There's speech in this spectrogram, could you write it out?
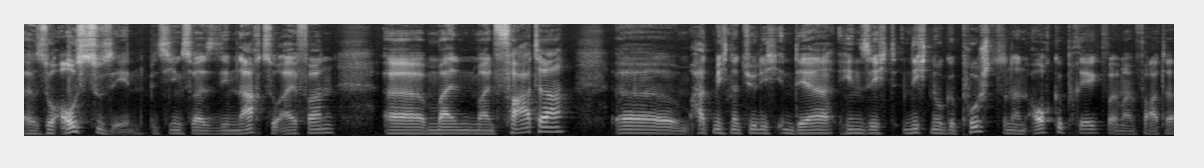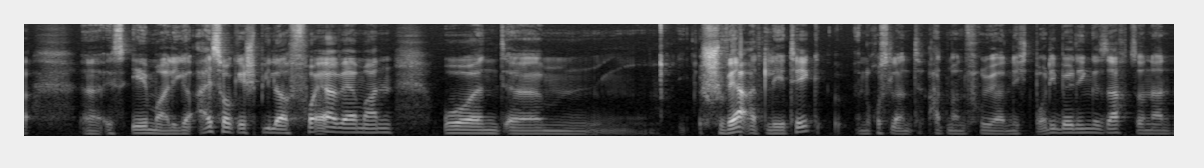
äh, so auszusehen, beziehungsweise dem nachzueifern. Äh, mein, mein Vater hat mich natürlich in der Hinsicht nicht nur gepusht, sondern auch geprägt, weil mein Vater äh, ist ehemaliger Eishockeyspieler, Feuerwehrmann und ähm, Schwerathletik. In Russland hat man früher nicht Bodybuilding gesagt, sondern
